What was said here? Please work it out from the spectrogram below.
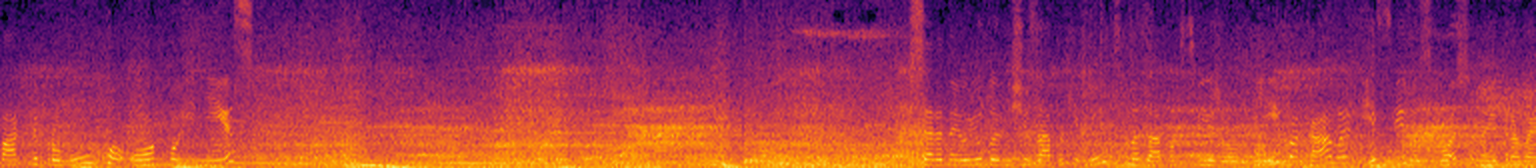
Факти про вухо, око і ніс. Серед найулюбленіших запахів людства запах свіжого хліба, кави і свіжоскошеної трави.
